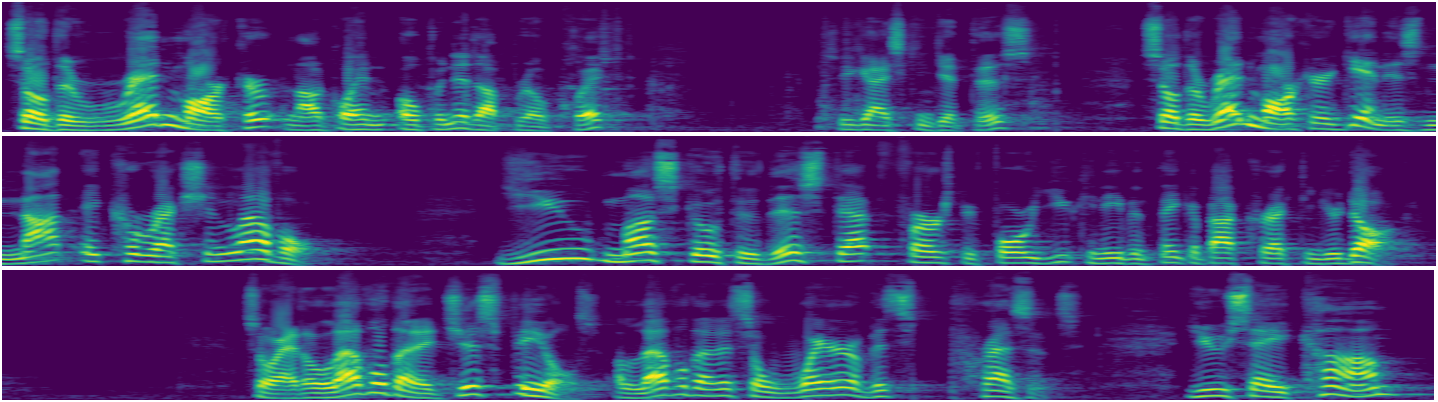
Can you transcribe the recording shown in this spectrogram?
So the red marker, and I'll go ahead and open it up real quick so you guys can get this. So the red marker, again, is not a correction level. You must go through this step first before you can even think about correcting your dog. So at a level that it just feels, a level that it's aware of its presence, you say, come,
